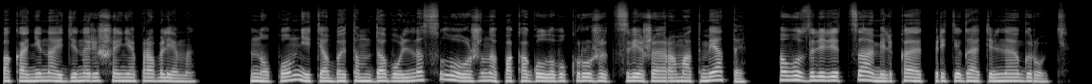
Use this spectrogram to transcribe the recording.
пока не найдено решение проблемы. Но помнить об этом довольно сложно, пока голову кружит свежий аромат мяты, а возле лица мелькает притягательная грудь.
